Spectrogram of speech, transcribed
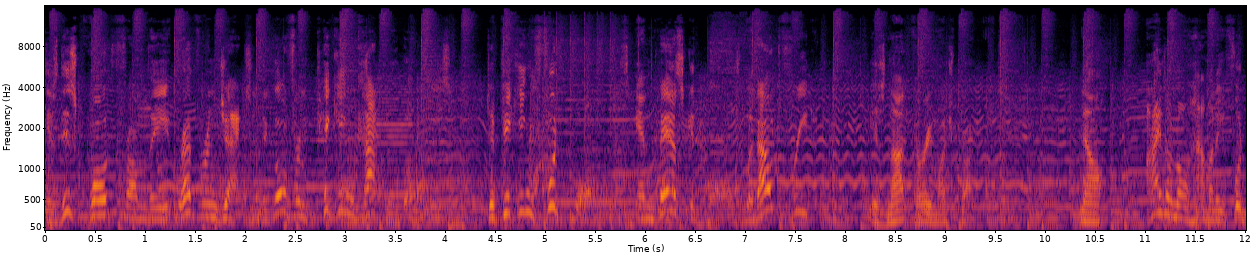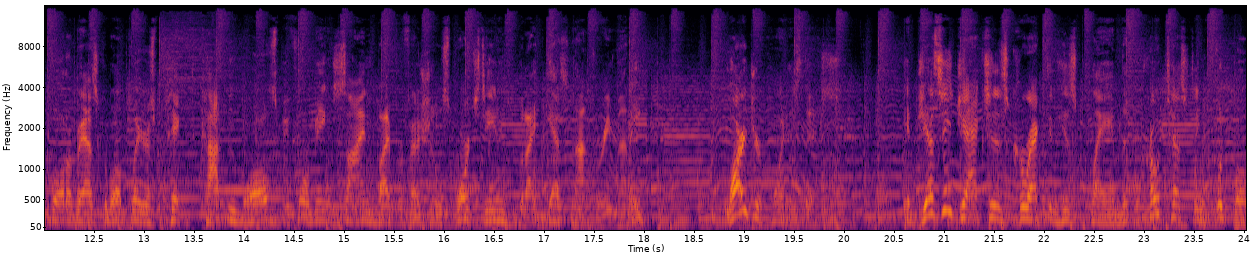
is this quote from the Reverend Jackson to go from picking cotton balls to picking footballs and basketballs without freedom is not very much progress. Now, I don't know how many football or basketball players picked cotton balls before being signed by professional sports teams, but I guess not very many. Larger point is this. If Jesse Jackson is correct in his claim that protesting football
